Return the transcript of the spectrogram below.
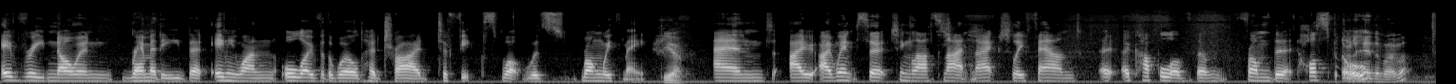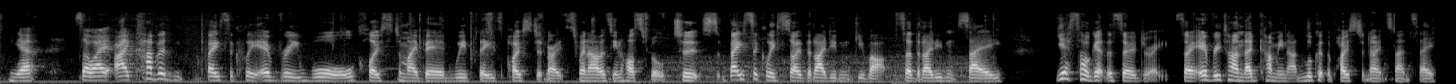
every known remedy that anyone all over the world had tried to fix what was wrong with me yeah. and I, I went searching last night and I actually found a, a couple of them from the Do you want hospital. hand them over? Yeah. So I, I covered basically every wall close to my bed with these post-it notes when I was in hospital to basically so that I didn't give up, so that I didn't say, yes, I'll get the surgery. So every time they'd come in, I'd look at the post-it notes and I'd say,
